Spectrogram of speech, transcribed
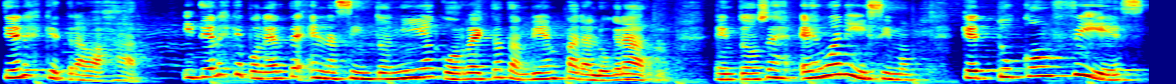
tienes que trabajar y tienes que ponerte en la sintonía correcta también para lograrlo. Entonces es buenísimo que tú confíes,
